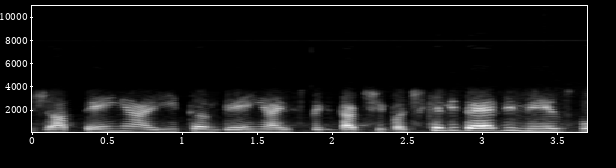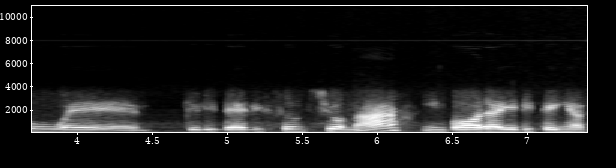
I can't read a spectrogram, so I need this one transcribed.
Já tem aí também a expectativa de que ele deve mesmo é, que ele deve sancionar, embora ele tenha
